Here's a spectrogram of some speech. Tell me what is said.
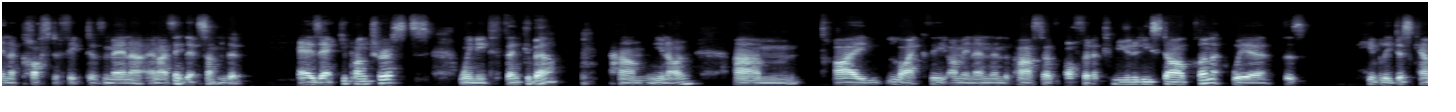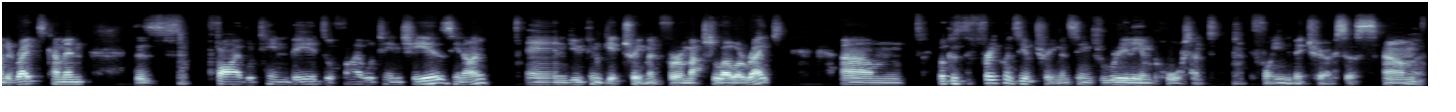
in a cost effective manner, and I think that's something that as acupuncturists we need to think about. Um, you know, um, I like the, I mean, and in the past I've offered a community style clinic where there's heavily discounted rates come in. There's five or 10 beds or five or 10 chairs, you know, and you can get treatment for a much lower rate. Um, because the frequency of treatment seems really important for endometriosis. Um, right.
